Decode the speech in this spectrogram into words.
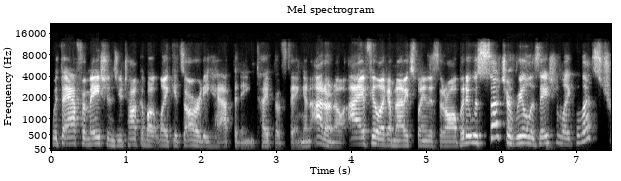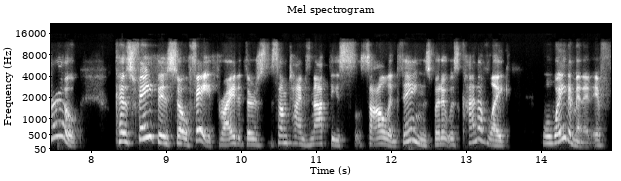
with the affirmations you talk about like it's already happening type of thing and i don't know i feel like i'm not explaining this at all but it was such a realization like well that's true because faith is so faith right? There's sometimes not these solid things but it was kind of like well wait a minute if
